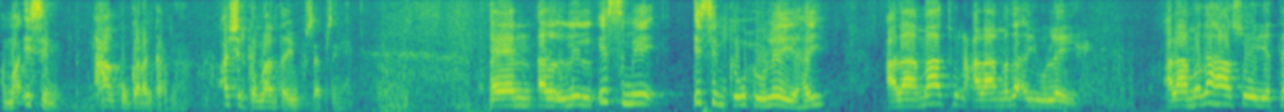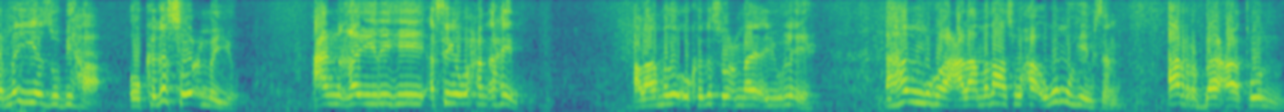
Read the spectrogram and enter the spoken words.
ama isim maxaan ku garan karnaa? Cashirka maanta ayuu ku saabsan yahay. Lilismi isimka wuxuu leeyahay calaamaatun calaamado ayuu leeyahay. Calaamadahaasoo yatamayazu biha oo kaga soocmayo can gayrihi asiga waxaan ahayn calaamado oo kaga soocmayo ayuu leeyahay. Ahamuhaa calaamadahaas waxaa ugu muhiimsan arbacatun.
